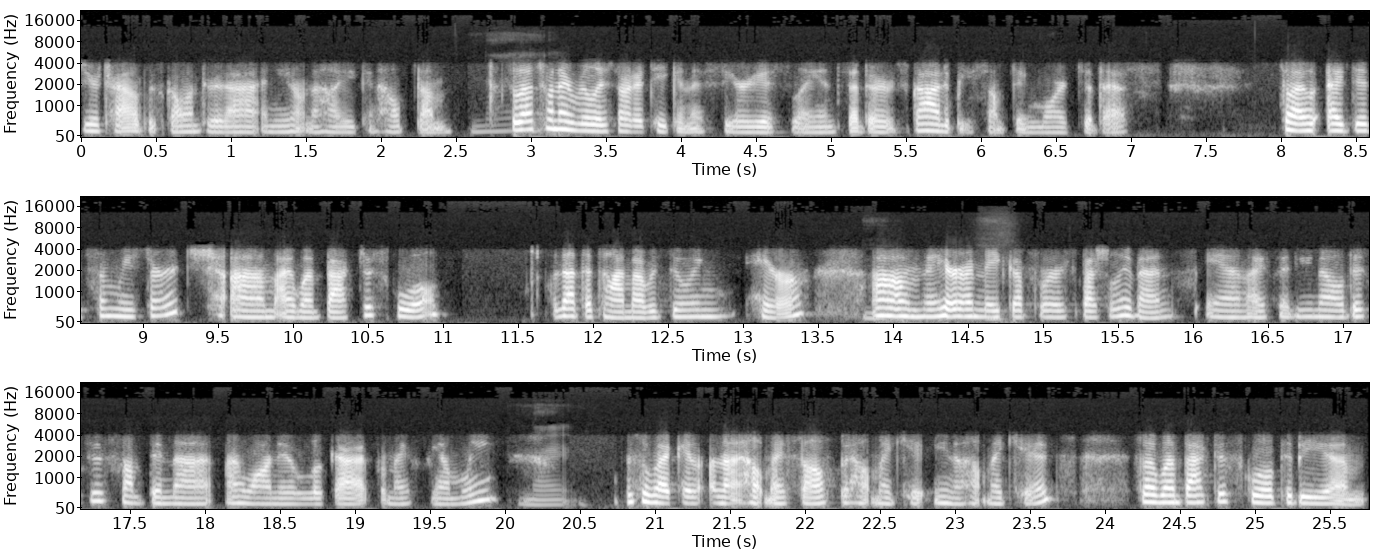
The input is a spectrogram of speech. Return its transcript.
your child is going through that and you don't know how you can help them. So that's when I really started taking this seriously and said there's got to be something more to this. So I, I did some research. Um, I went back to school. At the time, I was doing hair, Mhm. um, hair and makeup for special events, and I said, you know, this is something that I want to look at for my family right. so I can not help myself but help my kid, you know, help my kids. So I went back to school to be um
